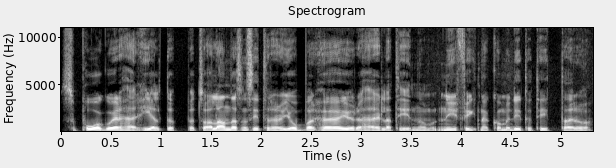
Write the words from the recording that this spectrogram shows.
så pågår det här helt öppet. Så alla andra som sitter här och jobbar hör ju det här hela tiden och nyfikna kommer dit och tittar. Och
